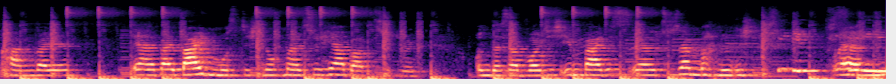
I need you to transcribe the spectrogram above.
kann, weil äh, bei beiden musste ich nochmal zu Herbert zurück. Und deshalb wollte ich eben beides äh, zusammen machen und nicht ähm,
